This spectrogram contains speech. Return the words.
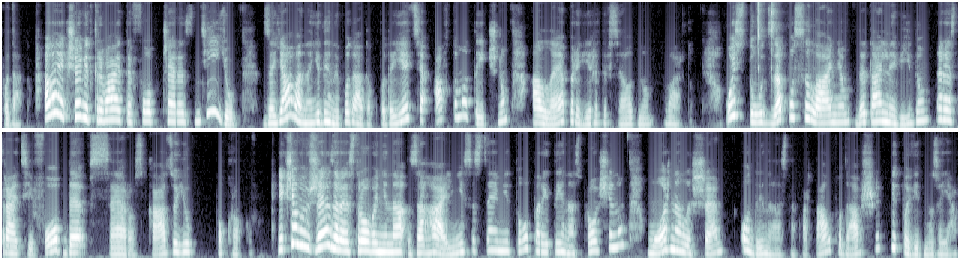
податок. Але якщо відкриваєте ФОП через дію, заява на єдиний податок подається автоматично, але перевірити все одно варто. Ось тут за посиланням детальне відео реєстрації ФОП, де все розказую покроково. Якщо ви вже зареєстровані на загальній системі, то перейти на спрощену можна лише один раз на квартал, подавши відповідну заяву.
